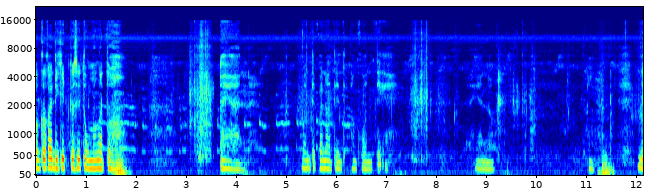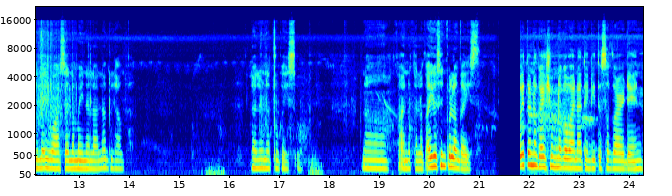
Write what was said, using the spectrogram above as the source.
Magkakadikit kasi itong mga to. Ayan. Banti pa natin to ng konti. Ayan o. Hindi maiwasan na may nalalaglag. Lalo na to guys oh. Na kaano talaga. Ayusin ko lang guys. Ito na guys yung nagawa natin dito sa garden.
